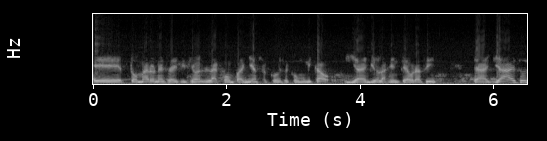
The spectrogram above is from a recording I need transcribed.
eh, tomaron esa decisión, la compañía sacó ese comunicado y ya envió la gente ahora sí. Ya, ya eso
